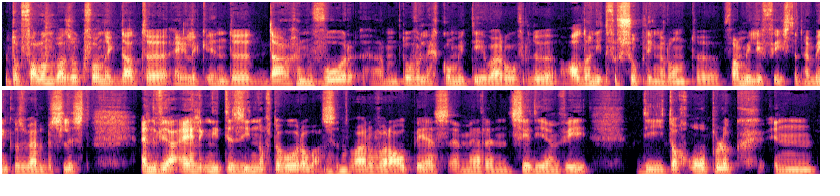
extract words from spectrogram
Het opvallende was ook, vond ik, dat uh, eigenlijk in de dagen voor um, het overlegcomité waarover de al dan niet versoepelingen rond uh, familiefeesten en winkels werden beslist, N-VA eigenlijk niet te zien of te horen was. Mm -hmm. Het waren vooral PS, MR en CD&V die toch openlijk in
